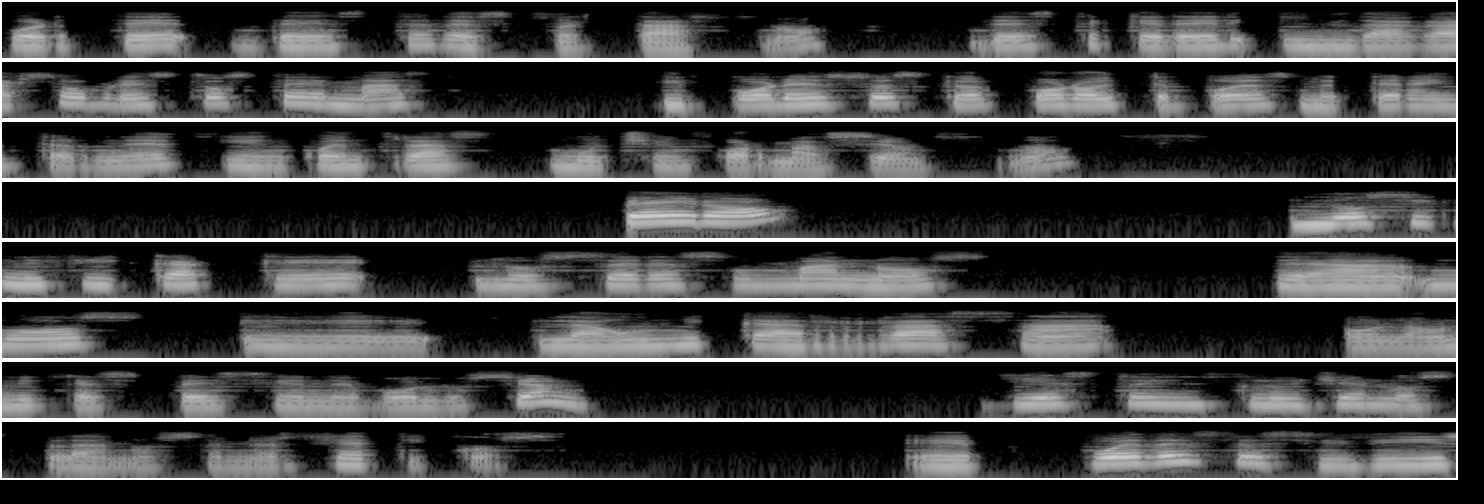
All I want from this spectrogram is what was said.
fuerte de este despertar, ¿no? De este querer indagar sobre estos temas y por eso es que hoy por hoy te puedes meter a internet y encuentras mucha información, ¿no? Pero no significa que los seres humanos seamos eh, la única raza o la única especie en evolución. Y esto incluye los planos energéticos. Eh, puedes decidir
